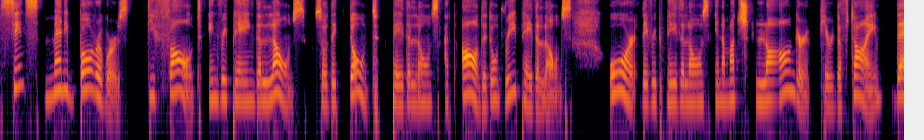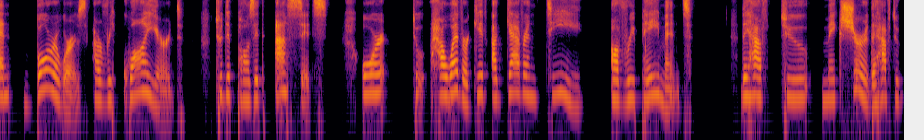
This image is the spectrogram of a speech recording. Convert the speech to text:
since many borrowers default in repaying the loans, so they don't pay the loans at all, they don't repay the loans, or they repay the loans in a much longer period of time, then borrowers are required to deposit assets or to, however, give a guarantee of repayment. They have to make sure, they have to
